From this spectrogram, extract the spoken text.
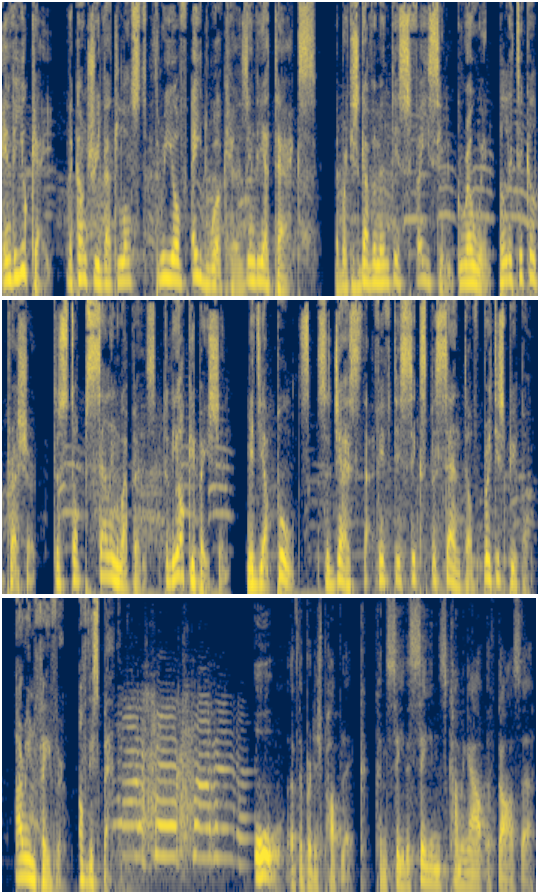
In the UK, the country that lost three of aid workers in the attacks, the British government is facing growing political pressure to stop selling weapons to the occupation. Media polls suggest that 56% of British people are in favour of this ban. all of the British public can see the scenes coming out of Gaza,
